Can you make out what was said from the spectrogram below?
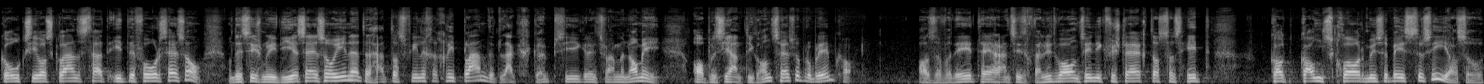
Goal gewesen, was glänzt hat in der Vorsaison. Und jetzt ist man in diese Saison rein, da hat das vielleicht ein bisschen geblendet. Leck, Göpsieger, jetzt wollen wir noch mehr. Aber sie haben die ganze Saison Probleme gehabt. Also von dort her haben sie sich dann nicht wahnsinnig verstärkt, dass das hätte ganz klar müssen besser sein Also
